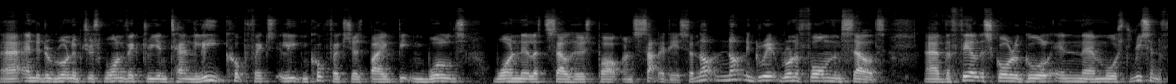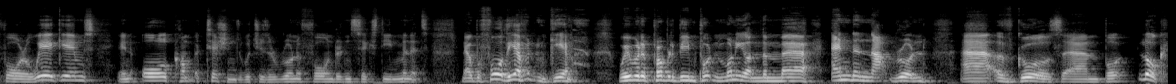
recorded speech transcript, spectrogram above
uh, ended a run of just one victory in 10 League, Cup fix- League and Cup fixtures by beating Wolves 1 0 at Selhurst Park on Saturday. So, not, not in a great run of form themselves. Uh, they failed to score a goal in their most recent four away games in all competitions, which is a run of 416 minutes. Now, before the Everton game, we would have probably been putting money on them uh, ending that run uh, of goals. Um, but look,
